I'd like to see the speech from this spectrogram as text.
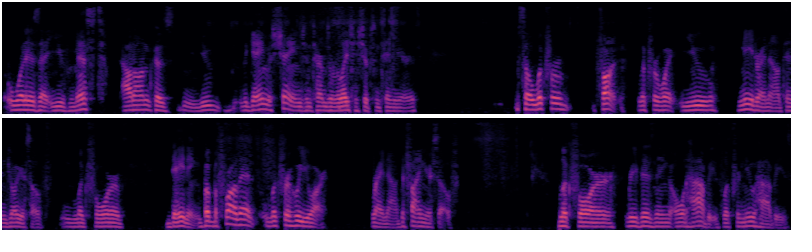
what is that you've missed out on because you, the game has changed in terms of relationships in 10 years. So look for fun. Look for what you need right now to enjoy yourself. Look for dating. But before all that, look for who you are right now. Define yourself. Look for revisiting old hobbies. Look for new hobbies.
